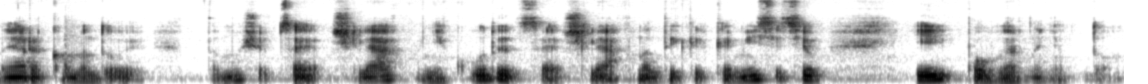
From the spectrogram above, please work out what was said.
не рекомендую, тому що це шлях нікуди, це шлях на декілька місяців і повернення додому.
